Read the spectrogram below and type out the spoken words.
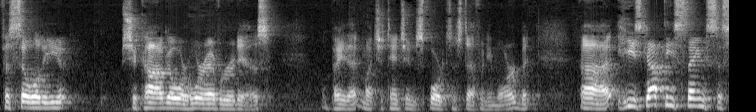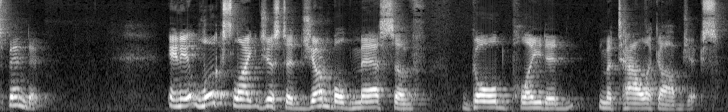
facility, Chicago or wherever it is. I don't pay that much attention to sports and stuff anymore, but uh, he's got these things suspended. And it looks like just a jumbled mess of gold plated metallic objects.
